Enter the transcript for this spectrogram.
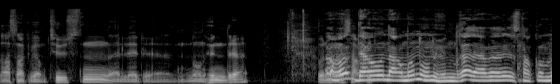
Da snakker vi om 1000 eller eh, noen hundre? Ja, det er jo nærmere noen hundre. Det er vel snakk om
